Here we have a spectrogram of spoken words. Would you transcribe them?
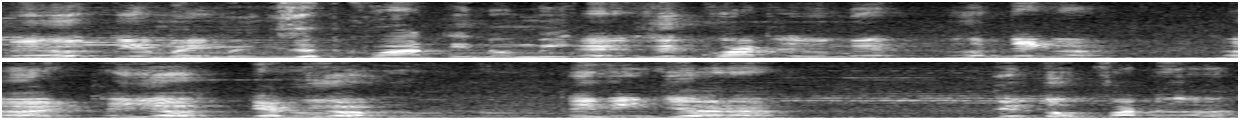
Đây hớt tiếp mình mình dứt khoát thì nó mịn. Đấy, dứt khoát thì mới biết hớt nhanh rồi. Đấy thấy chưa? Đẹp chưa. Thấy mịn chưa nào? Tiếp tục phát nữa.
